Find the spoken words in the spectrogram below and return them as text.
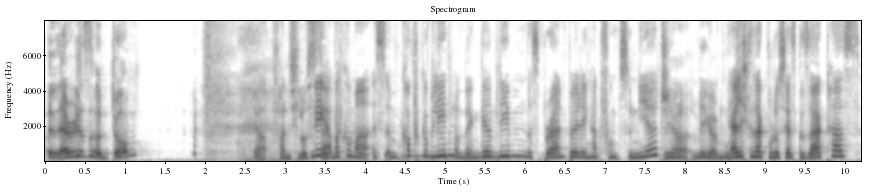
hilarious und dumm. Ja, fand ich lustig. Nee, aber guck mal, ist im Kopf geblieben, geblieben. Das Brandbuilding hat funktioniert. ja, mega Und gut. ehrlich gesagt, wo du es jetzt gesagt hast,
